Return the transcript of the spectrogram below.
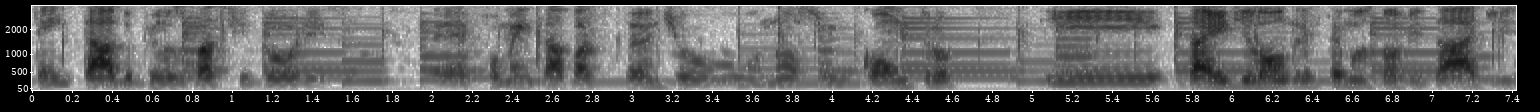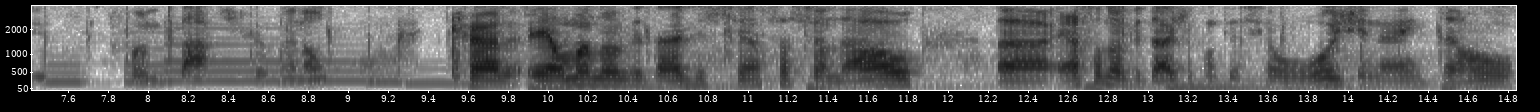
tentado pelos bastidores é, fomentar bastante o, o nosso encontro. E daí de Londres temos novidades fantásticas, não é não? Cara, é uma novidade sensacional. Ah, essa novidade aconteceu hoje, né? Então,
